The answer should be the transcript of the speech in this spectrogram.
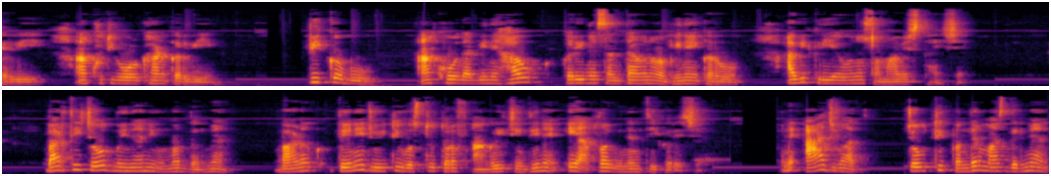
કરવી, આંખોથી ઓળખાણ કરવી. પીકબુ, આંખો દાબીને હાવ કરીને સંતાવનો અભિનય કરવો આવી ક્રિયાઓનો સમાવેશ થાય છે. બારથી ચૌદ મહિનાની ઉંમર દરમિયાન, બાળક તેને જોઈતી વસ્તુ તરફ આંગળી ચીંધીને એ આપવા વિનંતી કરે છે. અને આ જ વાત ચૌદથી પંદર માસ દરમિયાન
